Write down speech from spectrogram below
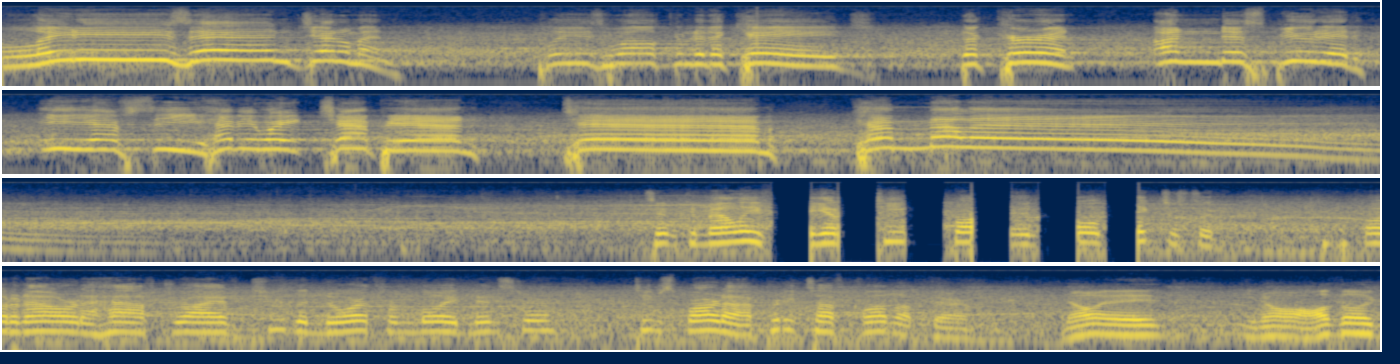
Ladies and gentlemen, please welcome to the cage the current undisputed EFC heavyweight champion, Tim Chemelli. Tim Chemelli in Team Sparta in Cold Lake, just a, about an hour and a half drive to the north from Lloydminster. Team Sparta, a pretty tough club up there. No, it, you know all the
